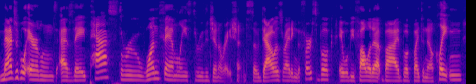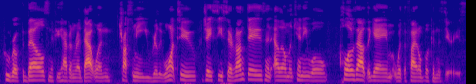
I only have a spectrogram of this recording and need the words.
magical heirlooms as they pass through one family through the generations. So Dao is writing the first book. It will be followed up by a book by Dhonielle Clayton, who wrote The Bells. And if you haven't read that one, trust me, you really want to. J.C. Cervantes and L.L. McKinney will close out the game with the final book in the series.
